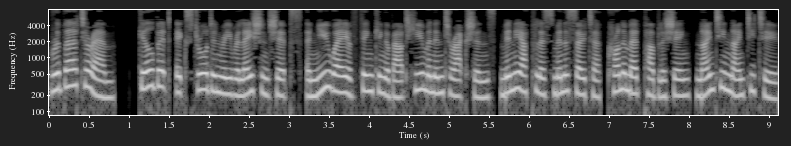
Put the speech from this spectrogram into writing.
Roberta M. Gilbert, Extraordinary Relationships, A New Way of Thinking About Human Interactions, Minneapolis, Minnesota, Chronimed Publishing, 1992.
